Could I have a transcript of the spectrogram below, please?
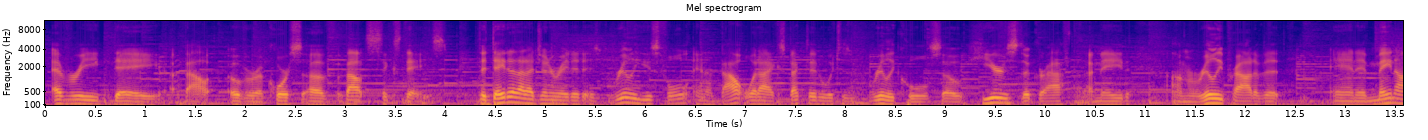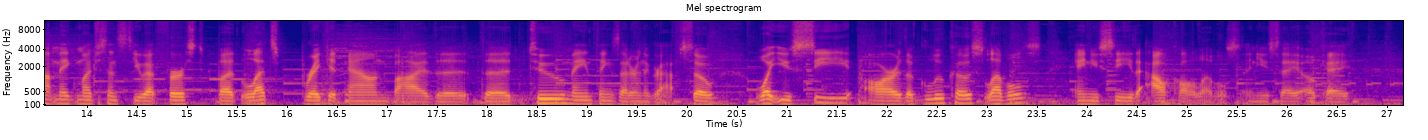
every day about over a course of about six days. The data that I generated is really useful and about what I expected, which is really cool. So here's the graph that I made. I'm really proud of it, and it may not make much sense to you at first, but let's break it down by the, the two main things that are in the graph. So what you see are the glucose levels and you see the alcohol levels, and you say, okay,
